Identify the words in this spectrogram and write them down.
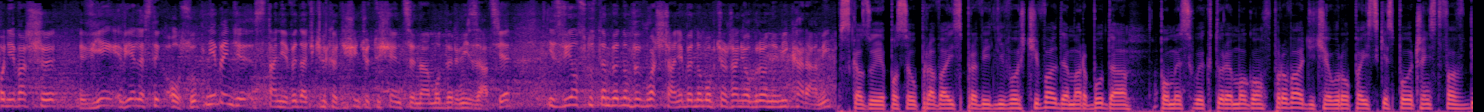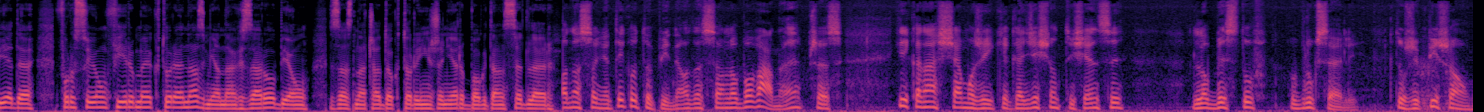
ponieważ wie, wiele z tych osób nie będzie w stanie wydać kilkadziesięciu tysięcy na modernizację i w związku z tym będą wywłaszczani, będą obciążani ogromnymi karami. Wskazuje poseł Prawa i Sprawiedliwości Waldemar Buda. Pomysły, które mogą wprowadzić europejskie społeczeństwa w biedę, forsują firmy, które na zmianach zarobią, zaznacza doktor inżynier Bogdan Sedler. One są nie tylko topine, one są lobowane przez kilkanaście, może i kilkadziesiąt tysięcy lobbystów w Brukseli, którzy piszą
